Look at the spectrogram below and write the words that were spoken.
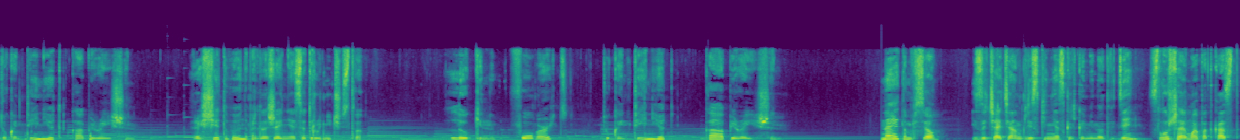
to continued cooperation. Рассчитываю на продолжение сотрудничества. Looking forward to continued cooperation. На этом все. Изучайте английский несколько минут в день, слушая мой подкаст.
